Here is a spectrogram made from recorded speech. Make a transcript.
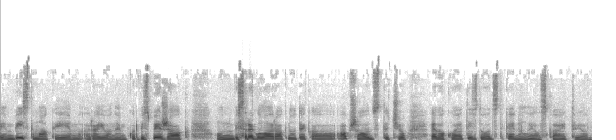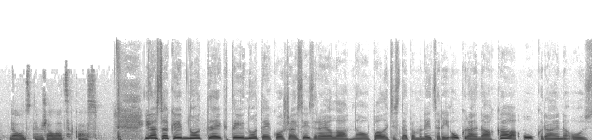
tiem bīstamākajiem rajoniem, kur visbiežāk un visregulārāk notiek apšaudas, taču evakuēt izdodas tikai nelielu skaitu, jo daudz, diemžēl, atsakās. Jāsaka, noteikti notiekošais Izrēlā nav palicis nepamanīts arī Ukrainā. Kā Ukraina uz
